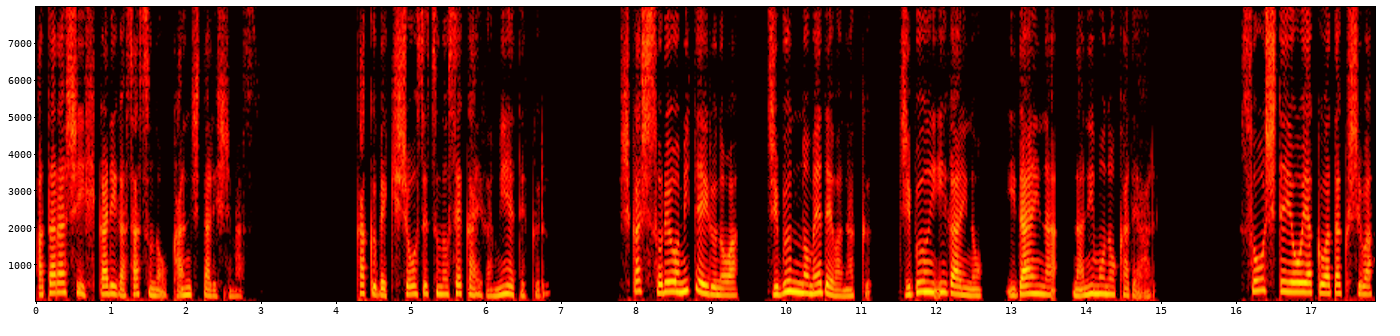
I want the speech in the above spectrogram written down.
新しい光が差すのを感じたりします。書くべき小説の世界が見えてくる。しかしそれを見ているのは自分の目ではなく自分以外の偉大な何者かである。そうしてようやく私は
